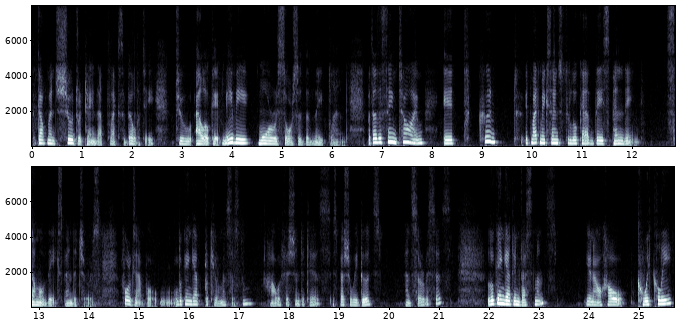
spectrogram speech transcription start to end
the government should retain that flexibility to allocate maybe more resources than they planned. But at the same time, it could, it might make sense to look at the spending, some of the expenditures. For example, looking at procurement system, how efficient it is, especially goods and services. Looking at investments, you know, how quickly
